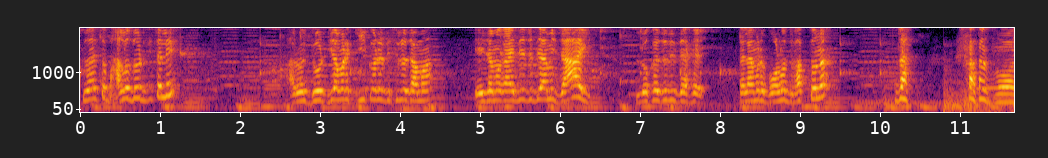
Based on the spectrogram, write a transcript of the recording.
তুই তো ভালো দর্জি তালি আর ওই দর্জি আমার কি করে দিছিল জামা? এই জামা গায়ে দিয়ে যদি আমি যাই, লোকে যদি দেখে, তাহলে আমার বলদ ভাবতো না? যা বল।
